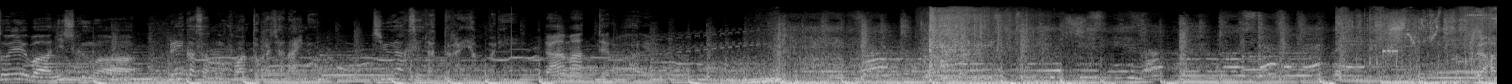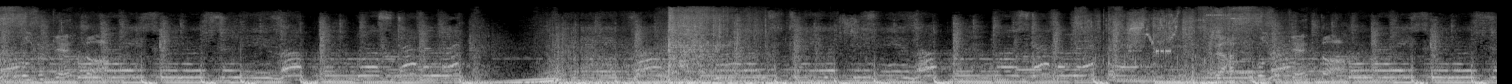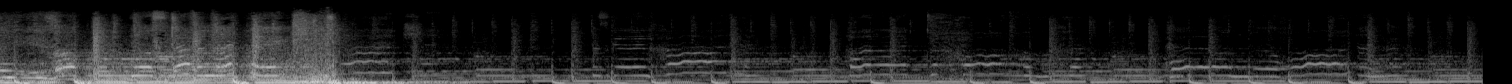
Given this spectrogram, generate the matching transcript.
そういえば西君は麗華さんのファンとかじゃないの？中学生だったらやっぱり。黙ってろハゲラッスゲット。ラスボスゲット。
